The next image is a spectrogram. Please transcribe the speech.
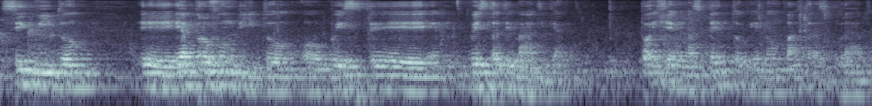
seguito e approfondito oh, queste, questa tematica. Poi c'è un aspetto che non va trascurato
